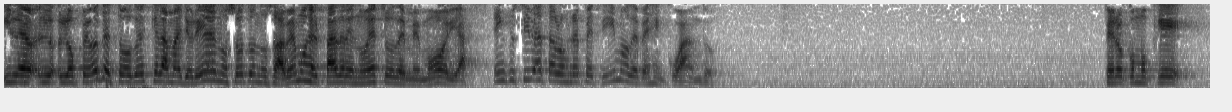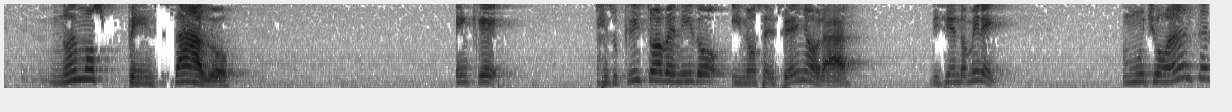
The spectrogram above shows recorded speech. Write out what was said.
Y lo, peor de todo es que la mayoría de nosotros no sabemos el Padre Nuestro de memoria, e inclusive hasta lo repetimos de vez en cuando. Pero como que no hemos pensado en que Jesucristo ha venido y nos enseña a orar, diciendo, miren, mucho antes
